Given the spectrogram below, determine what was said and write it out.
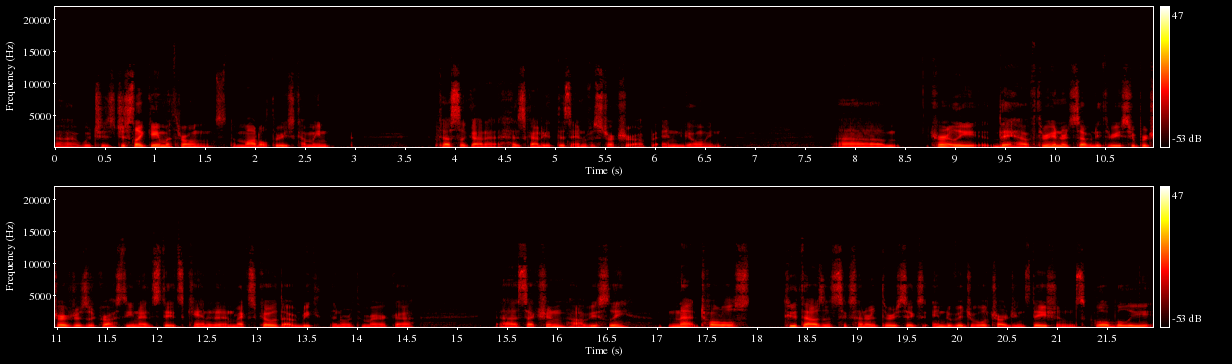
uh, which is just like Game of Thrones. The Model 3 is coming. Tesla got has got to get this infrastructure up and going. Um, currently they have 373 superchargers across the United States, Canada, and Mexico. That would be the North America uh, section, obviously. And that totals 2,636 individual charging stations globally,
